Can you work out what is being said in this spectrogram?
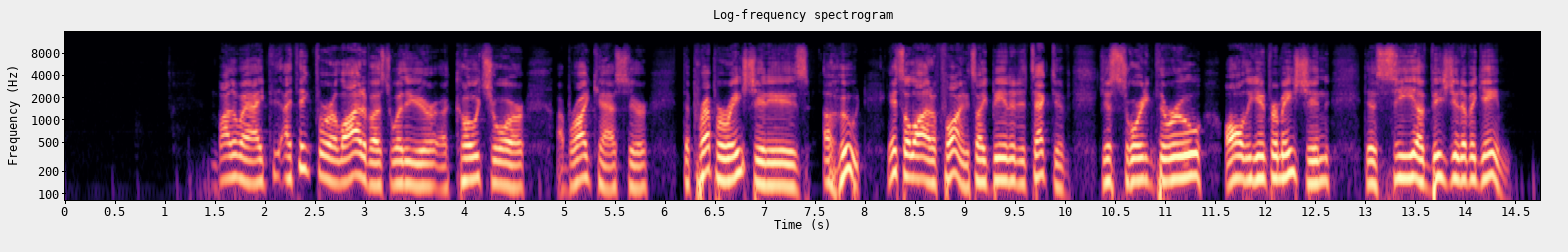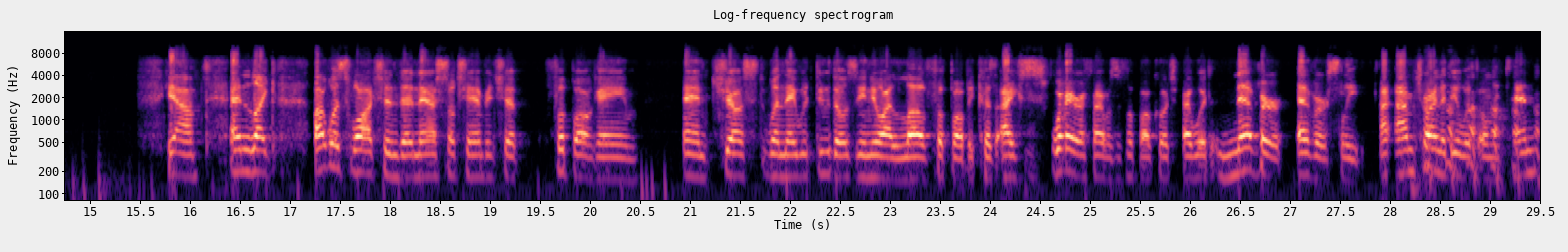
By the way, I, th- I think for a lot of us, whether you're a coach or a broadcaster, the preparation is a hoot. It's a lot of fun. It's like being a detective, just sorting through all the information to see a vision of a game. Yeah, and like I was watching the national championship football game, and just when they would do those, you knew I love football because I swear if I was a football coach, I would never ever sleep. I, am trying to deal with only ten.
